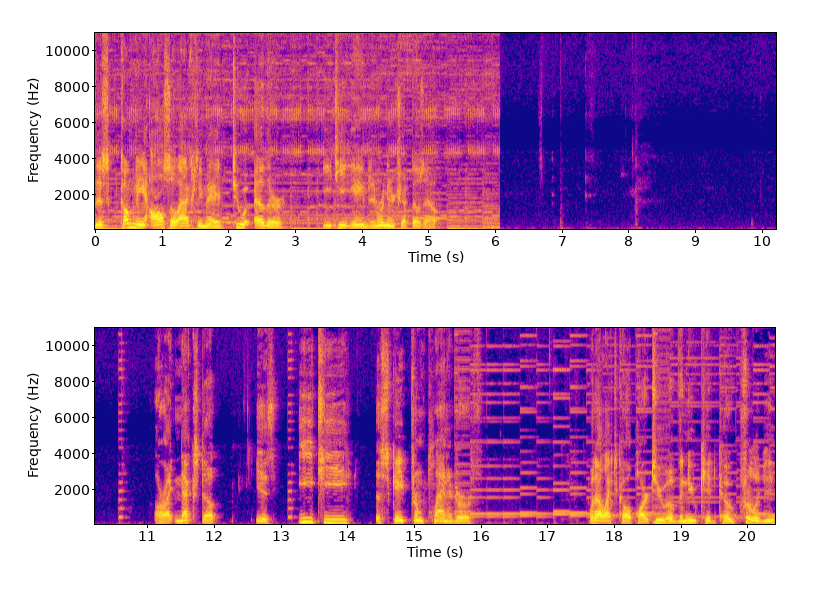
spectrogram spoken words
This company also actually made two other ET games, and we're gonna check those out. All right, next up is E.T. Escape from Planet Earth. What I like to call part two of the NewKidCo trilogy.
